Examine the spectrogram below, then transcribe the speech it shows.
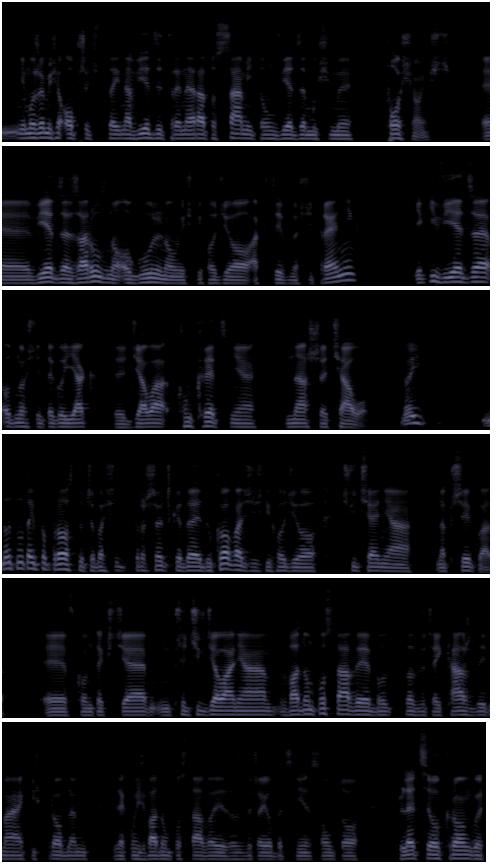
nie możemy się oprzeć tutaj na wiedzy trenera, to sami tą wiedzę musimy posiąść. E, wiedzę zarówno ogólną, jeśli chodzi o aktywność i trening, jak i wiedzę odnośnie tego, jak działa konkretnie nasze ciało. No i no tutaj po prostu trzeba się troszeczkę doedukować, jeśli chodzi o ćwiczenia, na przykład e, w kontekście mm, przeciwdziałania wadom postawy, bo zazwyczaj każdy ma jakiś problem z jakąś wadą postawy. Zazwyczaj obecnie są to plecy okrągłe,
